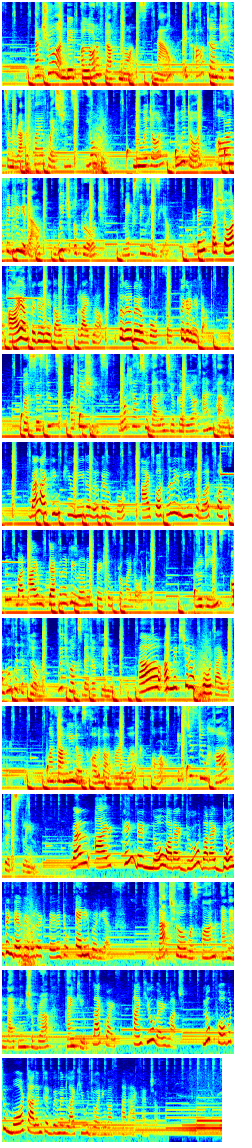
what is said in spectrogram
That sure undid a lot of tough knots. Now, it's our turn to shoot some rapid fire questions your way. Know it all, do it all, or I'm figuring it out which approach makes things easier. I think for sure I am figuring it out right now. It's a little bit of both, so figuring it out. Persistence or patience? What helps you balance your career and family? Well, I think you need a little bit of both. I personally lean towards persistence, but I am definitely learning patience from my daughter. Routines or go with the flow? Which works better for you? Uh, a mixture of both, I would say. My family knows all about my work, or it's just too hard to explain. Well, I think they know what I do, but I don't think they'll be able to explain it to anybody else. That show was fun and enlightening, Shubhra. Thank you. Likewise, thank you very much. Look forward to more talented women like you joining us at Accenture.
